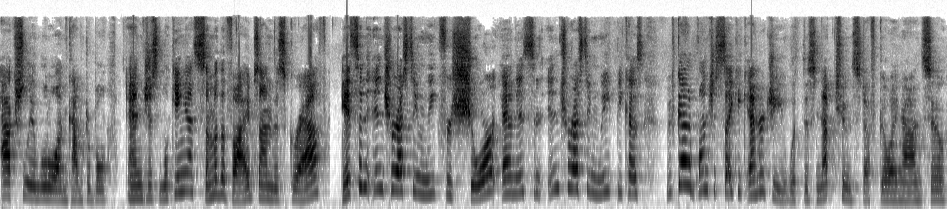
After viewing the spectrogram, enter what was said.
actually a little uncomfortable. And just looking at some of the vibes on this graph, it's an interesting week for sure, and it's an interesting week because we've got a bunch of psychic energy with this Neptune stuff going on. So,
